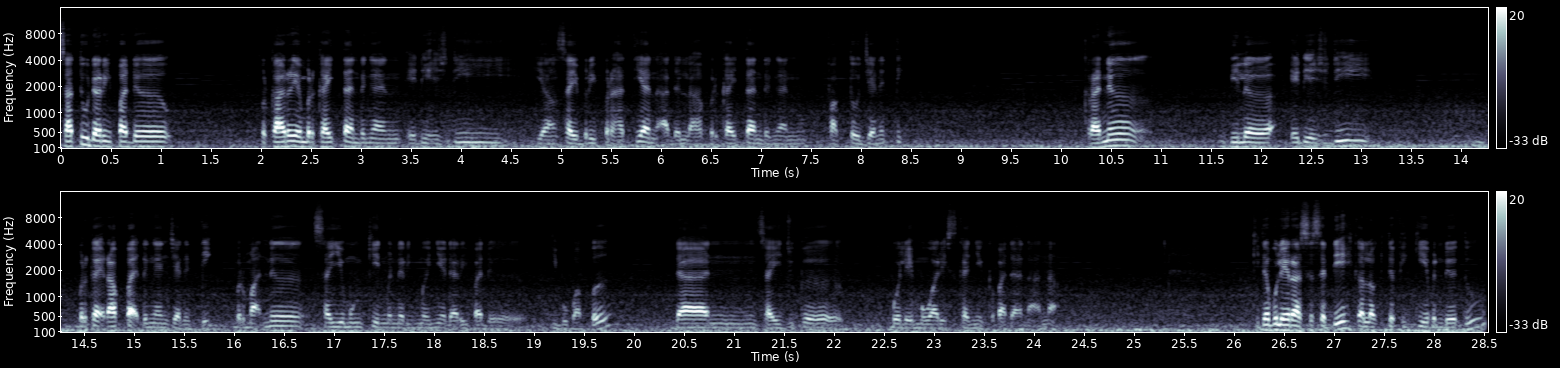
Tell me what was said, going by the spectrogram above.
Satu daripada perkara yang berkaitan dengan ADHD yang saya beri perhatian adalah berkaitan dengan faktor genetik. Kerana bila ADHD berkait rapat dengan genetik bermakna saya mungkin menerimanya daripada ibu bapa dan saya juga boleh mewariskannya kepada anak-anak. Kita boleh rasa sedih kalau kita fikir benda tu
